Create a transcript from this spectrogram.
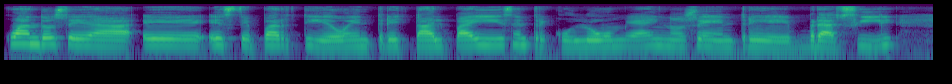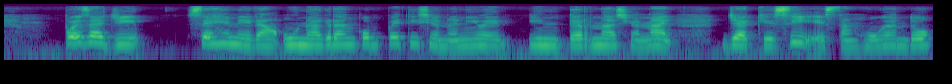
cuando se da eh, este partido entre tal país, entre Colombia y no sé, entre Brasil, pues allí se genera una gran competición a nivel internacional, ya que sí, están jugando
